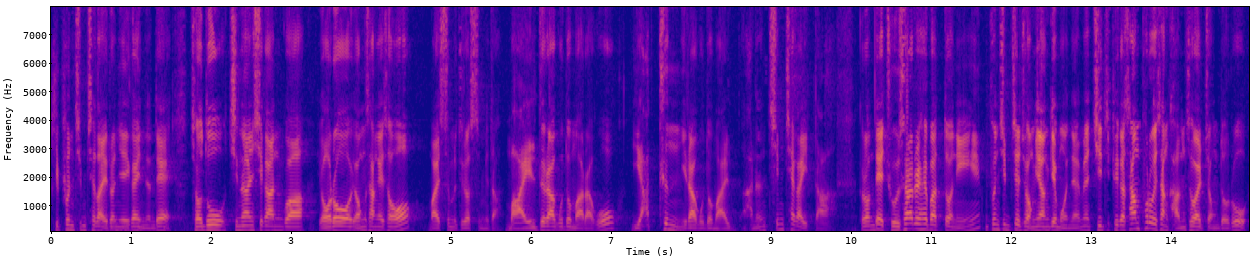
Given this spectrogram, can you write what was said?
깊은 침체다 이런 얘기가 있는데 저도 지난 시간과 여러 영상에서 말씀을 드렸습니다. 마일드라고도 말하고 얕은이라고도 말하는 침체가 있다. 그런데 조사를 해봤더니 깊은 침체 정의한 게 뭐냐면 GDP가 3% 이상 감소할 정도로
